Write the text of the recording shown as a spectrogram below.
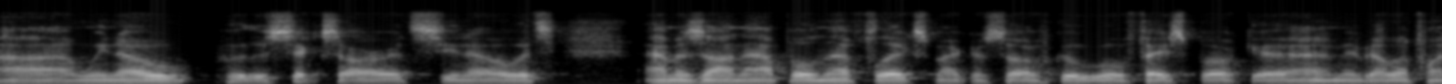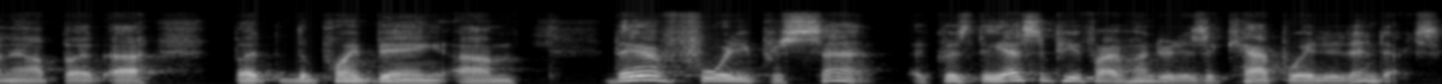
uh, we know who the six are. It's you know it's amazon apple netflix microsoft google facebook uh, maybe i left one out but uh, but the point being um, they're 40% because the s&p 500 is a cap weighted index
